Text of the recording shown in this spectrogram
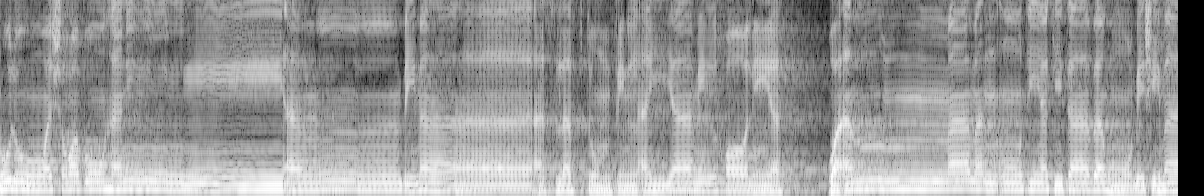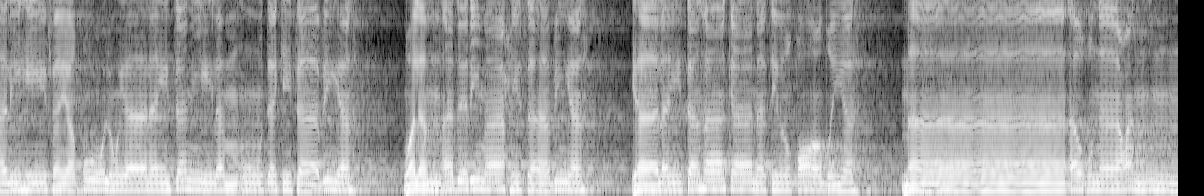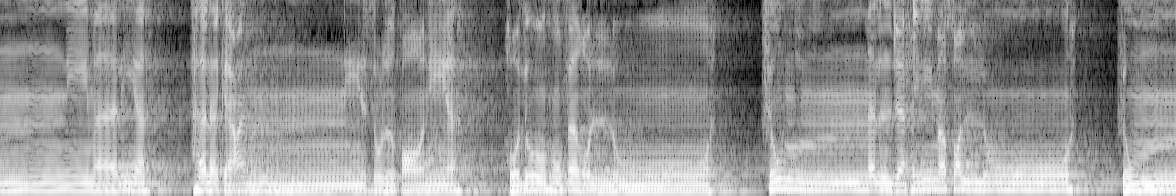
كلوا واشربوا هنيئا بما أسلفتم في الأيام الخالية. وأما من أوتي كتابه بشماله فيقول يا ليتني لم أوت كتابيه ولم أدر ما حسابيه. يا ليتها كانت القاضية. ما أغنى عني مالية. هلك عني سلطانية. خذوه فغلوه. ثم الجحيم صلوه. ثم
